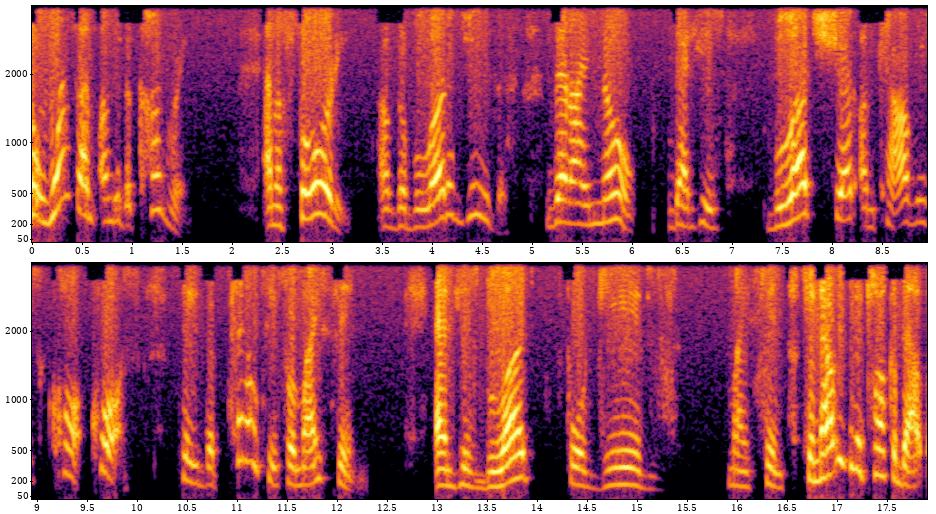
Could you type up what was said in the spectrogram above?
So once I'm under the covering and authority of the blood of Jesus, then I know that his blood shed on Calvary's cross paid the penalty for my sin, and his blood forgives my sin. So now we're going to talk about,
